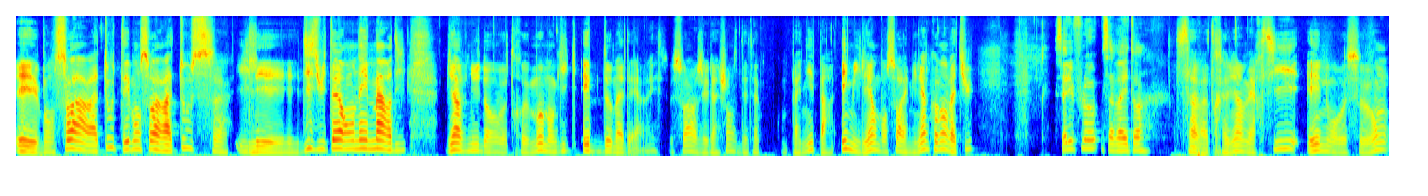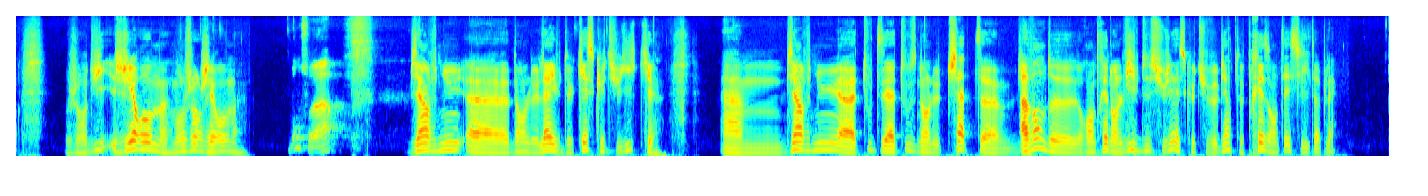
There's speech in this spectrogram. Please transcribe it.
Et bonsoir à toutes et bonsoir à tous. Il est 18h, on est mardi. Bienvenue dans votre moment geek hebdomadaire. Et ce soir, j'ai la chance d'être accompagné par Emilien. Bonsoir Emilien, comment vas-tu? Salut Flo, ça va et toi? Ça va très bien, merci. Et nous recevons aujourd'hui Jérôme. Bonjour Jérôme. Bonsoir. Bienvenue euh, dans le live de Qu'est-ce que tu geek euh, bienvenue à toutes et à tous dans le chat. Euh, avant de rentrer dans le vif du sujet, est-ce que tu veux bien te présenter, s'il te plaît?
